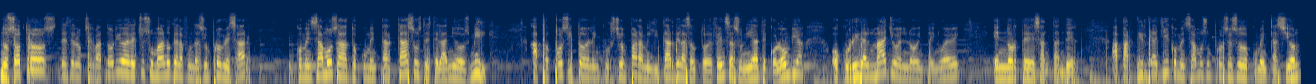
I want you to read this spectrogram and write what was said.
Nosotros, desde el Observatorio de Derechos Humanos de la Fundación Progresar, comenzamos a documentar casos desde el año 2000 a propósito de la incursión paramilitar de las Autodefensas Unidas de Colombia ocurrida en mayo del 99 en norte de Santander. A partir de allí comenzamos un proceso de documentación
